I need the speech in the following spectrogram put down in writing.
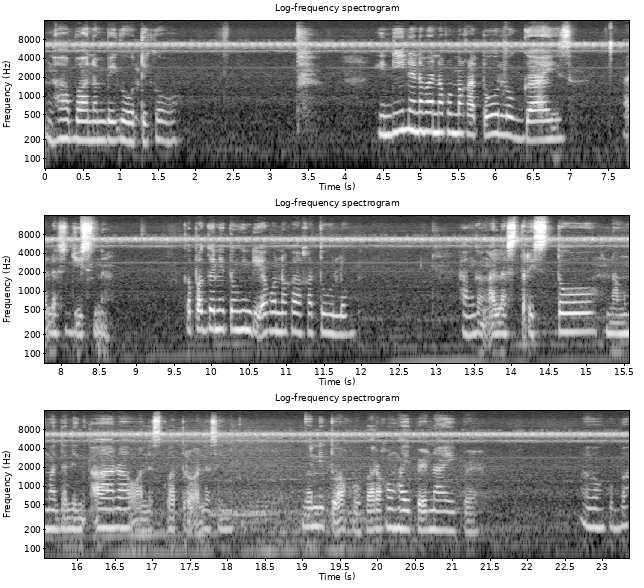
Ang haba ng bigote ko. Hindi na naman ako makatulog, guys. Alas 10 na. Kapag ganitong hindi ako nakakatulog, hanggang alas 3 to, ng madaling araw, alas 4, alas 5. Ganito ako, para kong hyper na hyper. Ewan ko ba?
